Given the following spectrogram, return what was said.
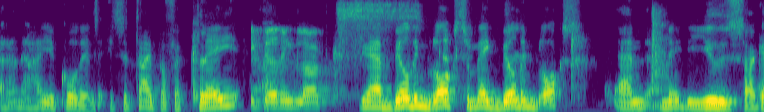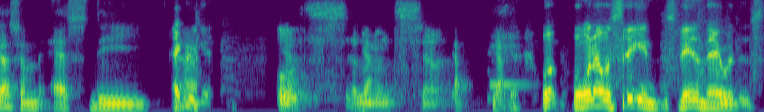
I don't know how you call it. It's a type of a clay. Building blocks. Yeah, building blocks to make building blocks and maybe use sargassum as the uh, aggregate. Uh, yeah. elements. Yeah. yeah. Yeah. yeah. Well, well, when I was seeing Sven there with his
